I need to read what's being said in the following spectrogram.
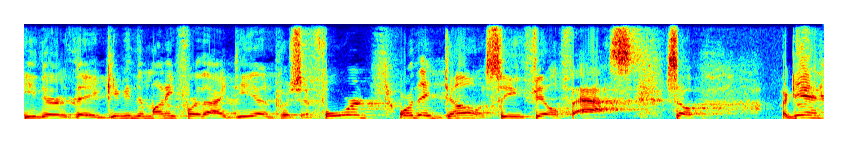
Either they give you the money for the idea and push it forward, or they don't, so you fail fast. So Again,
